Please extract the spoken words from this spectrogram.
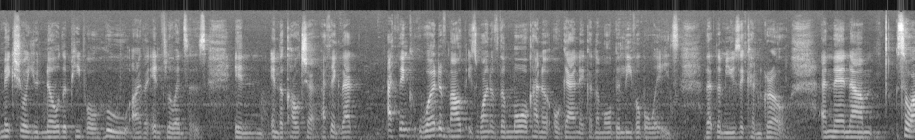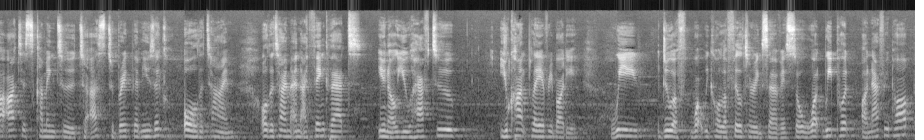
make sure you know the people who are the influencers in in the culture. I think that I think word of mouth is one of the more kind of organic and the more believable ways that the music can grow. And then, um, so our artists coming to, to us to break their music all the time, all the time. And I think that, you know, you have to, you can't play everybody. We do a, what we call a filtering service. So what we put on AfriPop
